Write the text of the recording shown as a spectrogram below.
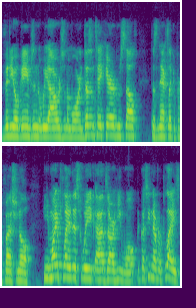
video games in the wee hours in the morning, doesn't take care of himself doesn't act like a professional. He might play this week. Odds are he won't because he never plays.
